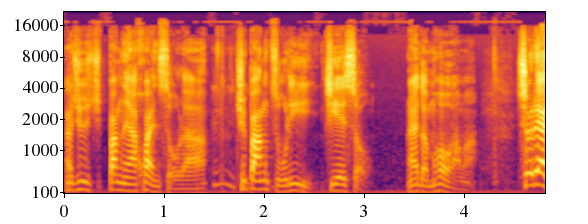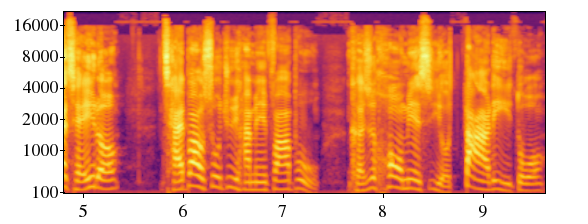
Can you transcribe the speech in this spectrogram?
那就去帮人家换手啦，去帮主力接手，来懂后啊嘛？所以在扯一喽，财报数据还没发布，可是后面是有大力多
